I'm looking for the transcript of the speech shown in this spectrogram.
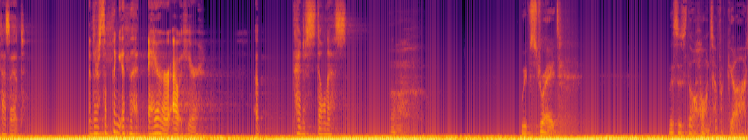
does it? And there's something in the air out here. Kind of stillness. We've strayed. This is the haunt of a god.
